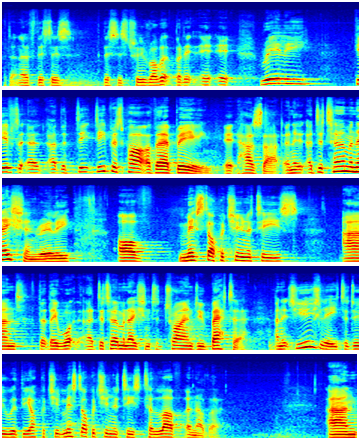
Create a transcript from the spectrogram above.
I don't know if this is, this is true, Robert, but it, it, it really gives, at, at the de- deepest part of their being, it has that. And it, a determination, really, of missed opportunities and that they a determination to try and do better. And it's usually to do with the opportun- missed opportunities to love another. And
